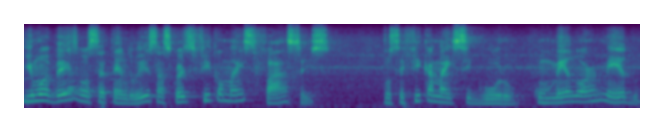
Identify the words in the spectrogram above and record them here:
E uma vez você tendo isso, as coisas ficam mais fáceis. Você fica mais seguro, com menor medo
